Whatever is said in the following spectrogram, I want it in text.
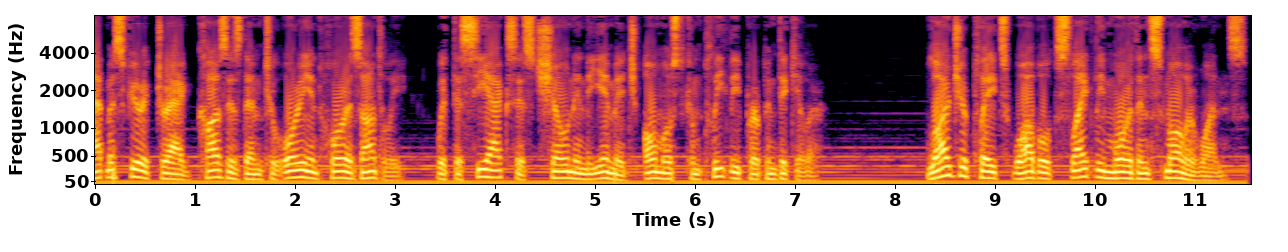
atmospheric drag causes them to orient horizontally, with the c-axis shown in the image almost completely perpendicular. Larger plates wobble slightly more than smaller ones.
